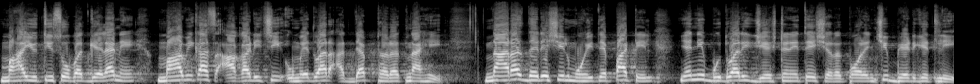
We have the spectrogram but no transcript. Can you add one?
महायुतीसोबत गेल्याने महाविकास आघाडीची उमेदवार अद्याप ठरत नाही. नाराज धैर्यशील मोहिते पाटील यांनी बुधवारी ज्येष्ठ नेते शरद पवार यांची भेट घेतली.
